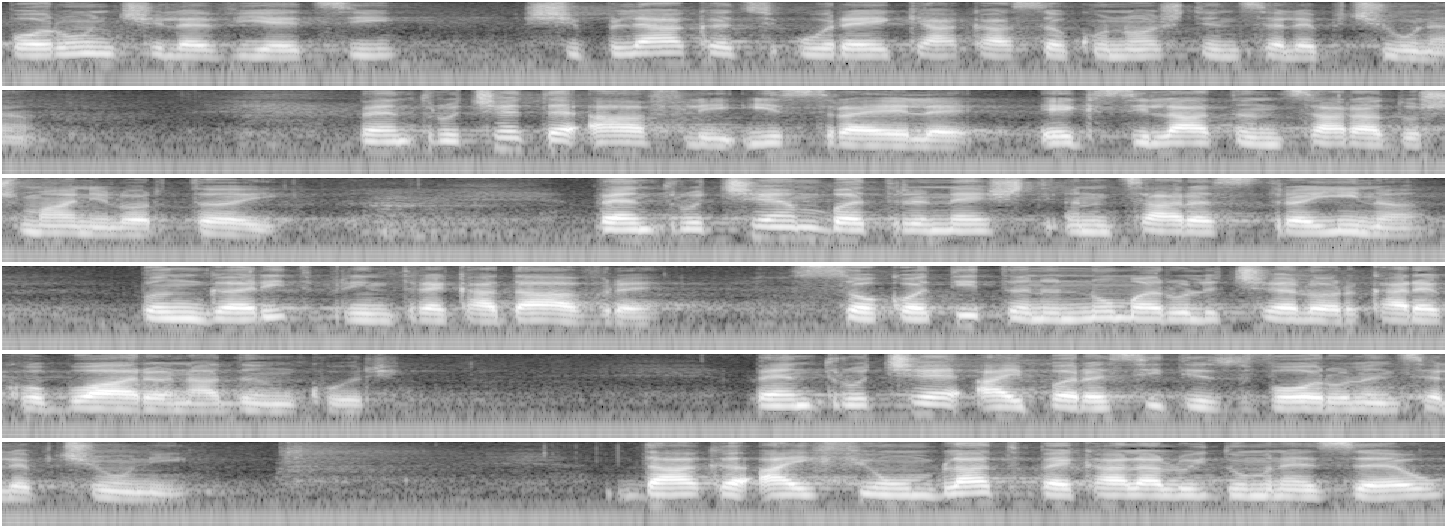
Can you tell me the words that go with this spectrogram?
poruncile vieții și pleacă-ți urechea ca să cunoști înțelepciunea. Pentru ce te afli, Israele, exilat în țara dușmanilor tăi? Pentru ce îmbătrânești în țară străină, pângărit printre cadavre, socotit în numărul celor care coboară în adâncuri? Pentru ce ai părăsit izvorul înțelepciunii? Dacă ai fi umblat pe calea lui Dumnezeu,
